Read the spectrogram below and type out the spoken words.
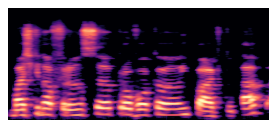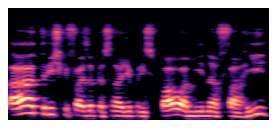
mas que na França provoca impacto. A, a atriz que faz a personagem principal, a Mina Farid,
